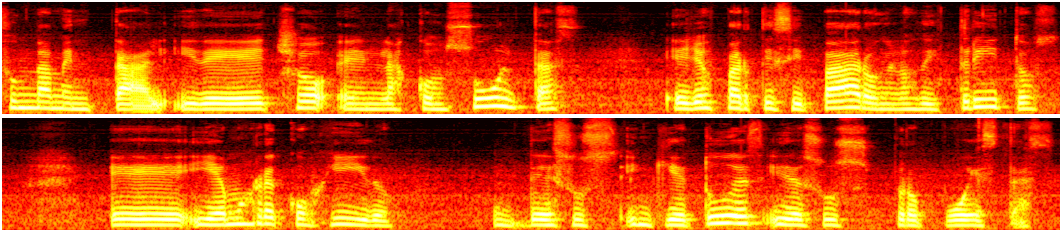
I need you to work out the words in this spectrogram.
fundamental y de hecho en las consultas ellos participaron en los distritos eh, y hemos recogido de sus inquietudes y de sus propuestas.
